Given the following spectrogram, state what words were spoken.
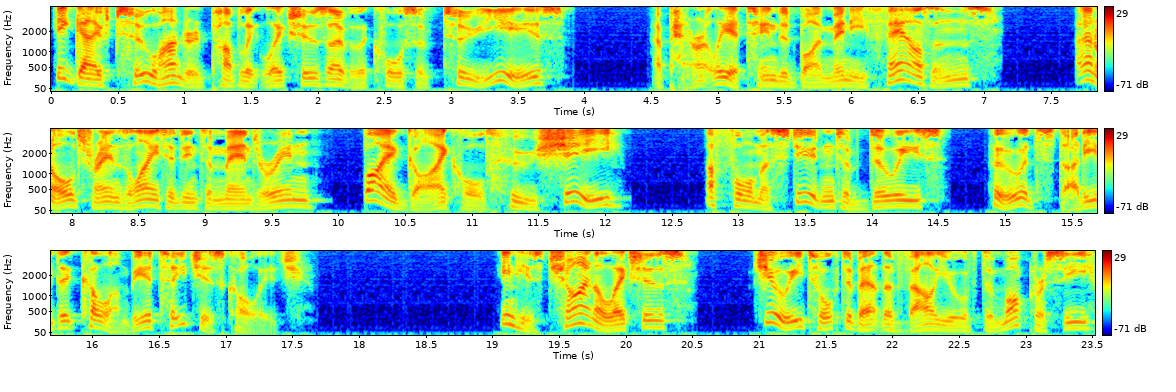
he gave 200 public lectures over the course of two years apparently attended by many thousands, and all translated into Mandarin by a guy called Hu Shi, a former student of Dewey's who had studied at Columbia Teachers College. In his China lectures, Dewey talked about the value of democracy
